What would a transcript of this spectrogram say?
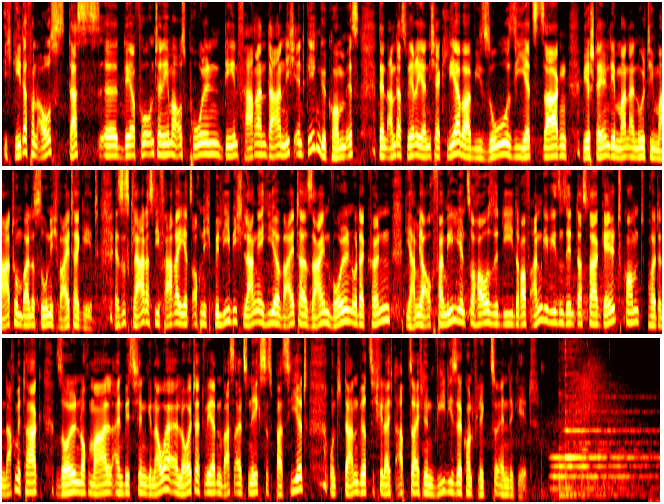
Ich gehe davon aus, dass äh, der Fuhrunternehmer aus Polen den Fahrern da nicht entgegengekommen ist, denn anders wäre ja nicht erklärbar, wieso sie jetzt sagen, wir stellen dem Mann ein Ultimatum, weil es so nicht weitergeht. Es ist klar, dass die Fahrer jetzt auch nicht beliebig lange hier weiter sein wollen oder können. Die haben ja auch Familien zu Hause, die darauf angewiesen sind, dass da Geld kommt. Heute Nachmittag soll noch mal ein bisschen genauer erläutert werden, was als nächstes passiert und dann wird sich vielleicht abzeichnen, wie dieser Konflikt zu Ende geht.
